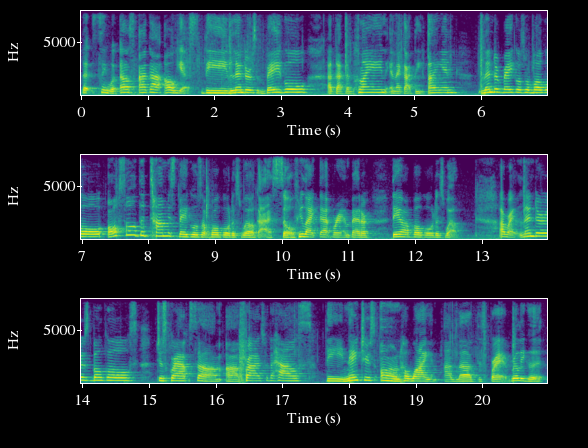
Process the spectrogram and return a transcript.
Let's see what else i got. Oh yes the Lender's bagel. I got the plain and i got the onion Lender bagels were BOGO. Also, the Thomas bagels are BOGO as well, guys. So if you like that brand better, they are BOGO as well. All right, Lender's BOGOs. Just grab some uh, fries for the house. The Nature's Own Hawaiian. I love this bread. Really good.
